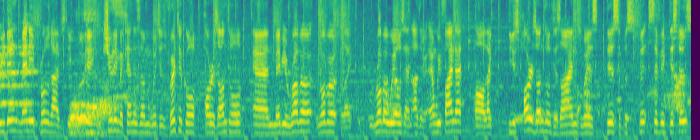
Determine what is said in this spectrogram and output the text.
we did many prototypes, including shooting mechanism, which is vertical, horizontal, and maybe rubber, rubber like rubber wheels and other. And we find that uh, like these horizontal designs with this specific distance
